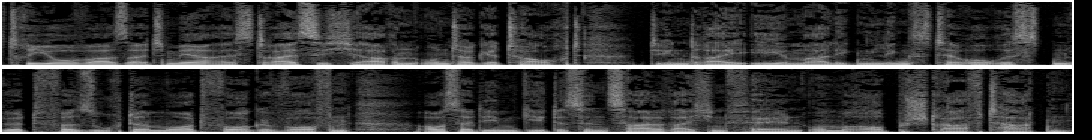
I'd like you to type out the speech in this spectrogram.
Trio war seit mehr als 30 Jahren untergetaucht. Den drei ehemaligen Linksterroristen wird versuchter Mord vorgeworfen. Außerdem geht es in zahlreichen Fällen um Raubstraftaten.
